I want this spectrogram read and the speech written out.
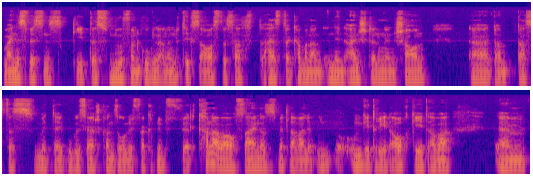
Meines Wissens geht das nur von Google Analytics aus. Das heißt, da kann man dann in den Einstellungen schauen, äh, dass das mit der Google Search Konsole verknüpft wird. Kann aber auch sein, dass es mittlerweile um, umgedreht auch geht, aber ähm,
